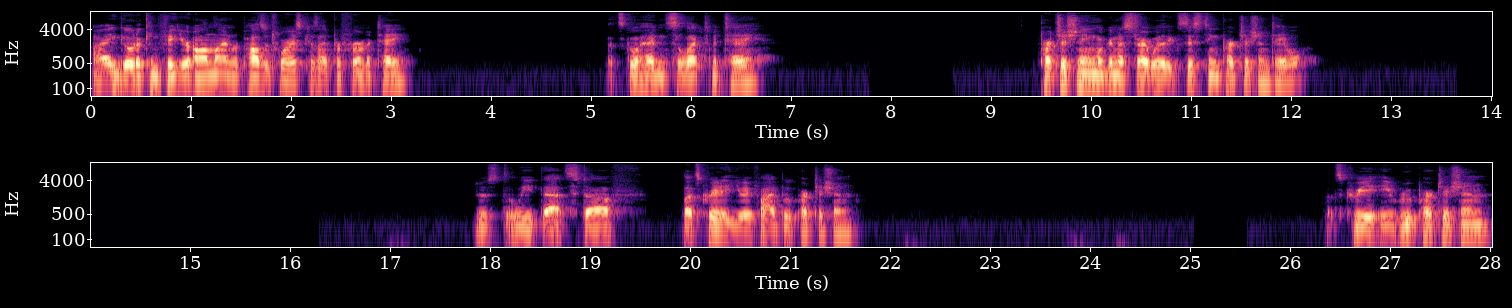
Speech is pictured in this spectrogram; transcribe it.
I go to configure online repositories because I prefer Mate. Let's go ahead and select Mate. Partitioning, we're going to start with an existing partition table. Just delete that stuff. Let's create a UEFI boot partition. Let's create a root partition.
